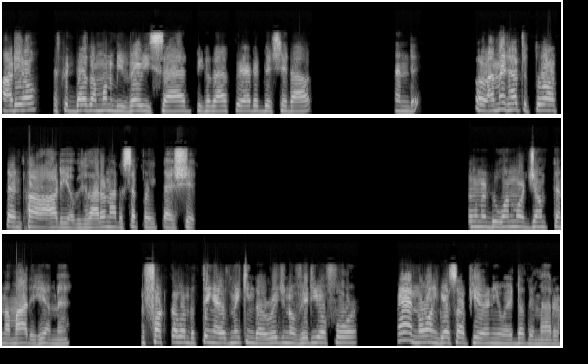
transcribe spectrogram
audio. If it does, I'm gonna be very sad because I have to edit this shit out. And well, I might have to throw out the entire audio because I don't know how to separate that shit. I'm gonna do one more jump, then I'm out of here, man. I fucked up on the thing I was making the original video for. And no one gets up here anyway, it doesn't matter.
